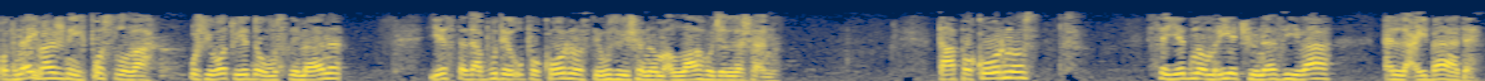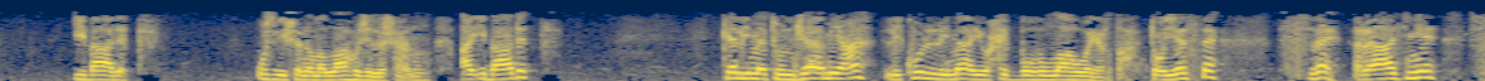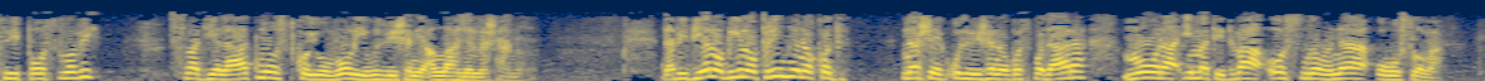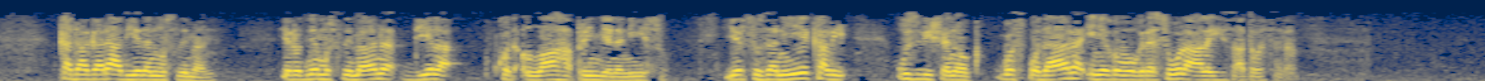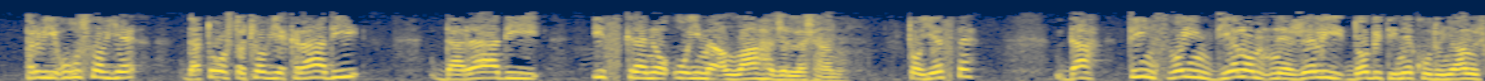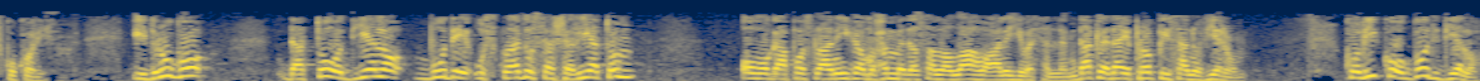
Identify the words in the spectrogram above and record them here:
od najvažnijih poslova u životu jednog muslimana jeste da bude u pokornosti uzvišenom Allahu Đelešanu. Ta pokornost se jednom riječju naziva al-ibade, ibadet, uzvišenom Allahu Đelešanu. A ibadet kelimetun džami'a li kulli ma juhibbuhu Allahu wa jarda. To jeste uh, sve radnje, svi poslovi, sva djelatnost koju voli uzvišeni Allah Jelašanu. Da bi dijelo bilo primljeno kod našeg uzvišenog gospodara, mora imati dva osnovna uslova kada ga radi jedan musliman. Jer od nemuslimana dijela kod Allaha primljena nisu. Jer su zanijekali uzvišenog gospodara i njegovog resula alaihi sato wasalam prvi uslov je da to što čovjek radi da radi iskreno u ime Allaha Đerlešanu to jeste da tim svojim dijelom ne želi dobiti neku dunjalučku korist i drugo da to dijelo bude u skladu sa šarijatom ovoga poslanika Muhammeda sallallahu alaihi ve sellem. Dakle, da je propisano vjerom. Koliko god dijelo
